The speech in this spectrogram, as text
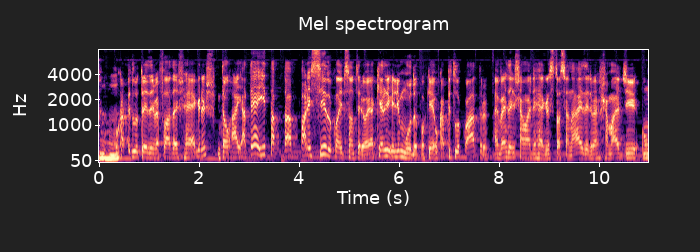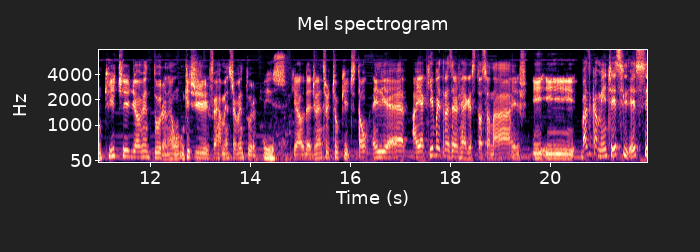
Uhum. O capítulo 3 ele vai falar das regras. Então, aí- até aí tá, tá parecido com a edição anterior. E aqui ele, ele muda, porque o capítulo 4, ao invés dele chamar de regras situacionais, ele vai chamar de um kit de aventura, né? Um, um kit de ferramentas de aventura, Isso. que é o The Adventure Toolkit. Então, ele é. Aí aqui vai trazer as regras situacionais e. e basicamente, esse, esse,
